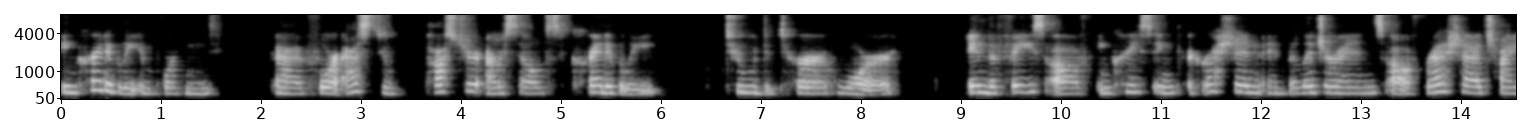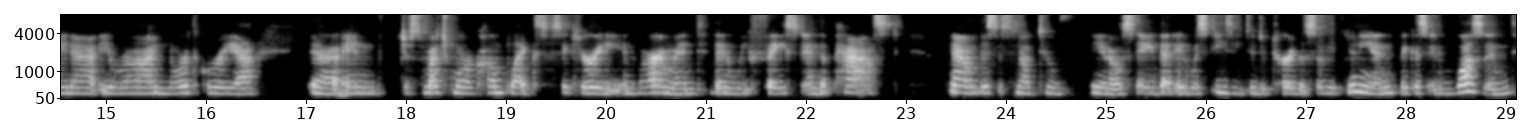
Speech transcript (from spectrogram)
incredibly important uh, for us to posture ourselves credibly to deter war in the face of increasing aggression and belligerence of Russia, China, Iran, North Korea, uh, and just much more complex security environment than we faced in the past. Now, this is not to you know say that it was easy to deter the Soviet Union because it wasn't.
